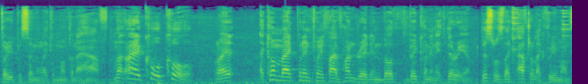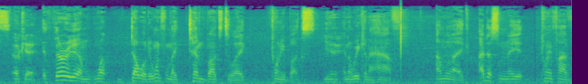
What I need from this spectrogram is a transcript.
30 percent in like a month and a half. I'm like, all right, cool, cool, right? I come back, put in 2,500 in both Bitcoin and Ethereum. This was like after like three months. Okay. Ethereum went, doubled. It went from like 10 bucks to like 20 bucks Yeah. in a week and a half. I'm like, I just made 25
